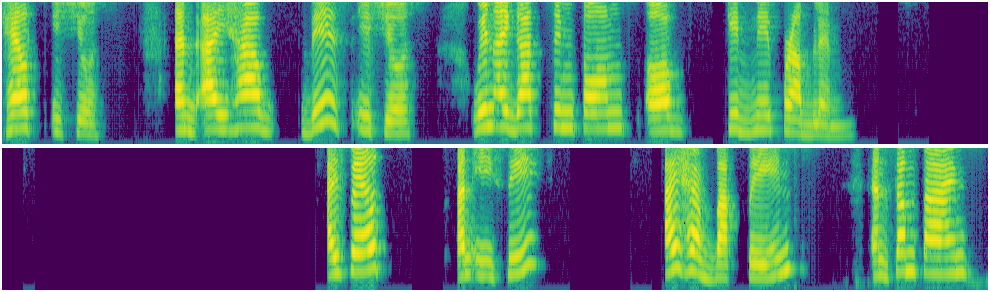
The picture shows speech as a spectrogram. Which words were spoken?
health issues. And I have these issues when I got symptoms of kidney problem. I felt uneasy. I have back pains and sometimes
